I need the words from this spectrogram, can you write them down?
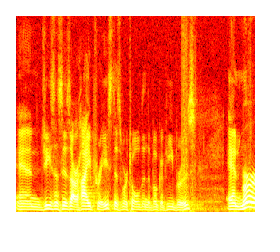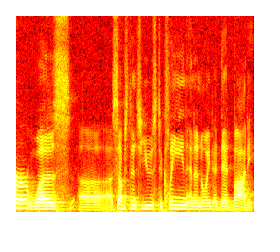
and Jesus is our high priest, as we're told in the book of Hebrews. And myrrh was uh, a substance used to clean and anoint a dead body,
